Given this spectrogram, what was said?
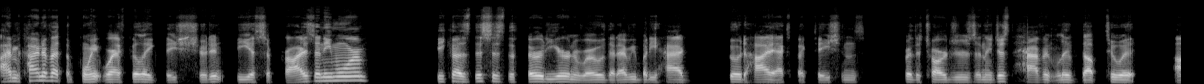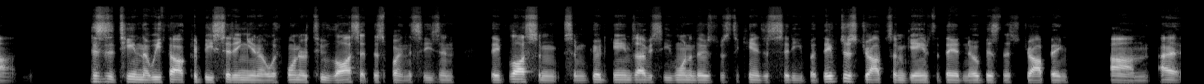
I'm kind of at the point where I feel like they shouldn't be a surprise anymore because this is the third year in a row that everybody had good high expectations for the Chargers and they just haven't lived up to it. Um, this is a team that we thought could be sitting, you know, with one or two loss at this point in the season. They've lost some some good games. Obviously, one of those was to Kansas City, but they've just dropped some games that they had no business dropping. Um, I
